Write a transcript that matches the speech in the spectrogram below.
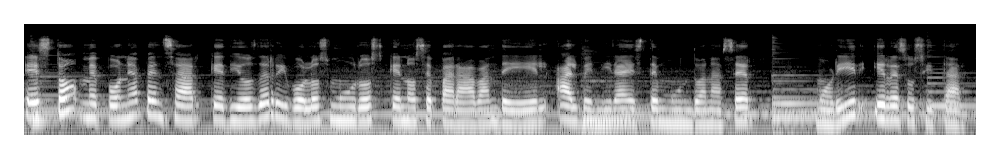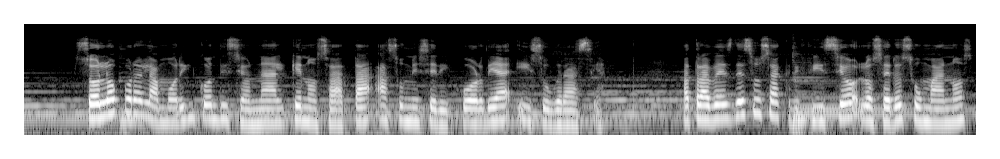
Esto me pone a pensar que Dios derribó los muros que nos separaban de Él al venir a este mundo a nacer, morir y resucitar, solo por el amor incondicional que nos ata a su misericordia y su gracia. A través de su sacrificio, los seres humanos,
